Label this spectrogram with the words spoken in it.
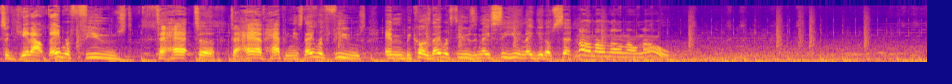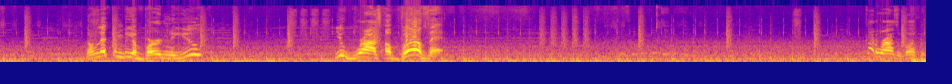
to get out. They refused to have to to have happiness. They refuse and because they refuse and they see you and they get upset. No, no, no, no, no. Don't let them be a burden to you. You rise above that. You got to rise above it.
